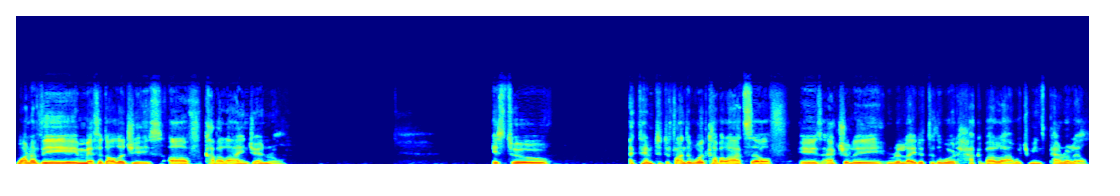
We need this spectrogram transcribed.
One of the methodologies of Kabbalah in general is to attempt to find the word Kabbalah itself is actually related to the word Hakbalah, which means parallel.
